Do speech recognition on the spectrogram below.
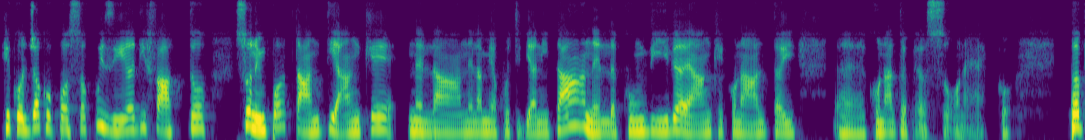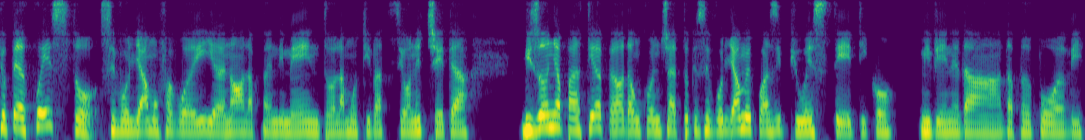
che col gioco posso acquisire di fatto sono importanti anche nella, nella mia quotidianità, nel convivere anche con, altri, eh, con altre persone. Ecco. Proprio per questo, se vogliamo favorire no, l'apprendimento, la motivazione, eccetera, bisogna partire però da un concetto che se vogliamo è quasi più estetico, mi viene da, da proporvi.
